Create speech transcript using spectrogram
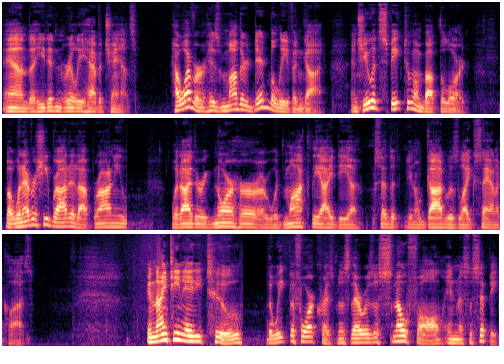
and uh, he didn't really have a chance. However, his mother did believe in God and she would speak to him about the Lord. But whenever she brought it up, Ronnie would either ignore her or would mock the idea, said that, you know, God was like Santa Claus. In 1982, the week before Christmas, there was a snowfall in Mississippi.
